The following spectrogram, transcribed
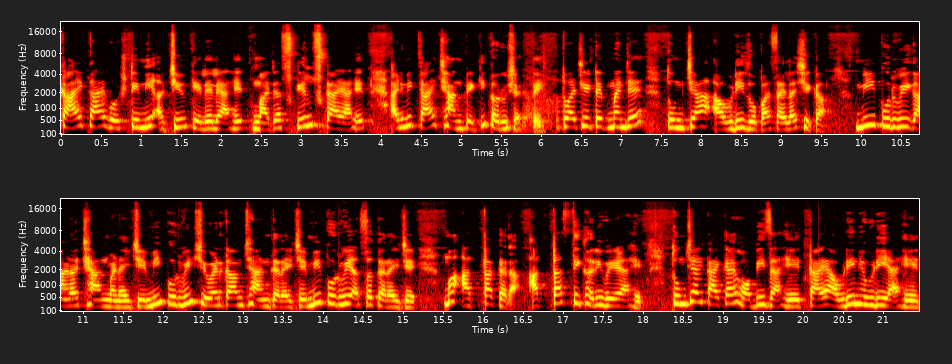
काय काय गोष्टी मी अचीव केलेल्या आहेत माझ्या स्किल्स काय आहेत आणि मी काय छानपैकी करू शकते. महत्वाची टिप म्हणजे तुमच्या आवडी जोपासायला शिका. मी पूर्वी गाणं छान म्हणायचे मी पूर्वी शिवणकाम छान करायचे मी पूर्वी असं करायचे. मग आत्ता करा. आत्ताच ती खरी वेळ आहे. तुमच्या काय काय हॉबीज आहेत? काय आवडीनिवडी आहेत?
